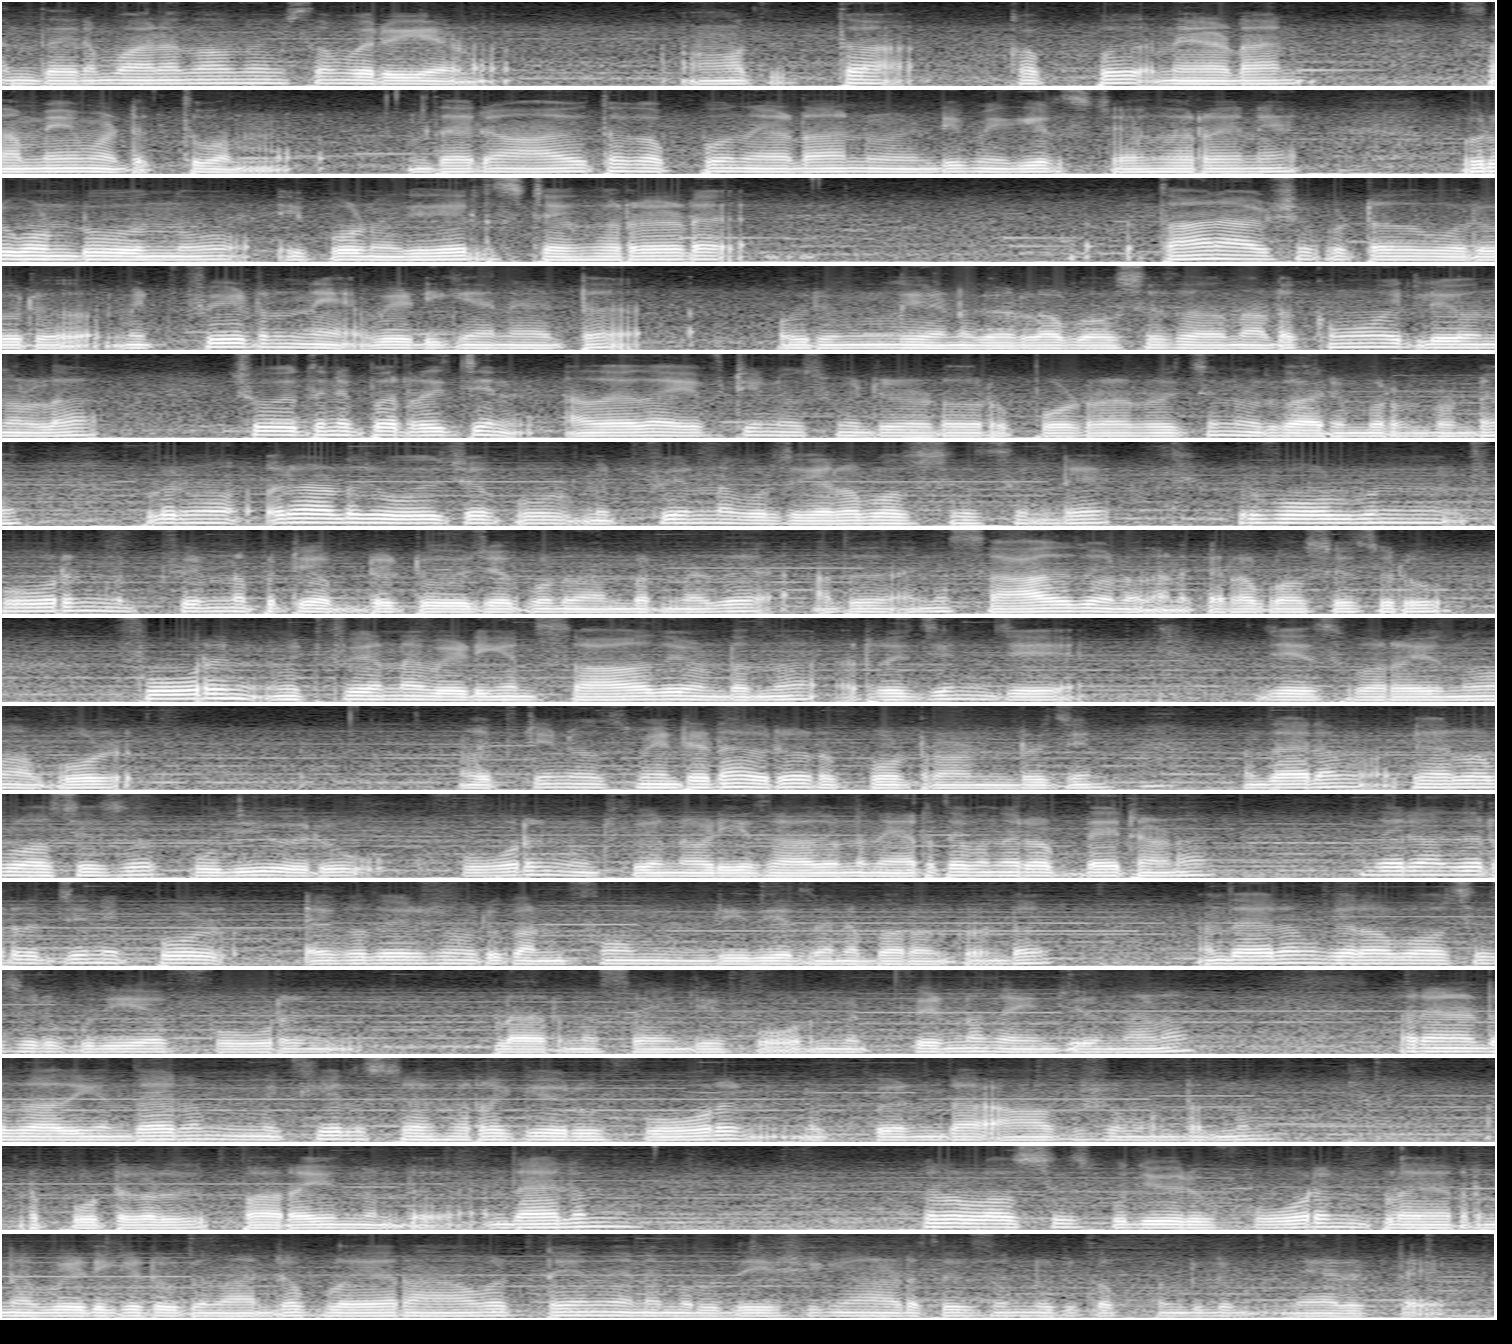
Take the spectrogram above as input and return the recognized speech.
എന്തായാലും പതിനൊന്നാം ദിവസം വരികയാണ്. ആദ്യത്തെ കപ്പ് നേടാൻ സമയമെടുത്തു വന്നു. എന്തായാലും ആദ്യത്തെ കപ്പ് നേടാൻ വേണ്ടി മിഗേൽ സ്റ്റെഹറിനെ അവർ കൊണ്ടുവന്നു. ഇപ്പോൾ മിഗേൽ സ്റ്റെഹറയുടെ താൻ ആവശ്യപ്പെട്ടതുപോലെ ഒരു മിഡ്ഫീൽഡറിനെ മേടിക്കാനായിട്ട് ഒരുങ്ങുകയാണ് കേരള ബ്ലാസ്റ്റേഴ്സ്. അത് നടക്കുമോ ഇല്ലയോ എന്നുള്ള ചോദ്യത്തിന് ഇപ്പോൾ റിജിൻ അതായത് എഫ് ടി ന്യൂസ് മീഡിയയുടെ റിപ്പോർട്ടർ റിജിൻ ഒരു കാര്യം പറഞ്ഞിട്ടുണ്ട്. ഒരു ഒരാൾ ചോദിച്ചപ്പോൾ മിഡ്ഫീൽഡിനെ കുറിച്ച് കേരള ബ്ലാസ്റ്റേഴ്സിന്റെ ഒരു ഫോറിൻ ഫോറിൻ മിഡ്ഫീൽഡിനെ പറ്റി അപ്ഡേറ്റ് ചോദിച്ചപ്പോൾ ഞാൻ പറഞ്ഞത് അത് അതിന് സാധ്യത ഉണ്ടെന്നാണ്. കേരള ബ്ലാസ്റ്റേഴ്സ് ഒരു ഫോറിൻ മിഡ്ഫീൽഡിനെ മേടിക്കാൻ സാധ്യതയുണ്ടെന്ന് റിജിൻ ജെ ജേസ് പറയുന്നു. അപ്പോൾ ടി ന്യൂസ് മീഡിയയുടെ ഒരു റിപ്പോർട്ടറാണ് റിജിൻ. എന്തായാലും കേരള ബ്ലാസ്റ്റേഴ്സ് പുതിയൊരു ഫോറിൻ മിഡ്ഫീൽഡിനെ മേടിക്കാൻ സാധ്യതയുണ്ട്. നേരത്തെ വന്നൊരു അപ്ഡേറ്റ് ആണ്. എന്തായാലും അത് റിജിൻ ഇപ്പോൾ ഏകദേശം ഒരു കൺഫേം രീതിയിൽ തന്നെ പറഞ്ഞിട്ടുണ്ട്. എന്തായാലും ഗെറോ ബ്ലാസ്റ്റേഴ്സ് ഒരു പുതിയ ഫോറിൻ പ്ലെയറിനെ സൈൻ ചെയ്യും ഫോറിൻ മിഡ്ഫീൽഡിനെ സൈൻ ചെയ്യുമെന്നാണ് പറയാനായിട്ട് സാധിക്കും. എന്തായാലും മിഖേൽ സെഹറയ്ക്ക് ഒരു ഫോറിൻ മിഡ്ഫീൽഡിന്റെ ആവശ്യമുണ്ടെന്നും റിപ്പോർട്ടുകളിൽ പറയുന്നുണ്ട്. എന്തായാലും ബ്ലാസ്റ്റേഴ്സ് പുതിയൊരു ഫോറിൻ പ്ലെയറിനെ മേടിക്കട്ടെ ഒരു നല്ല പ്ലെയർ ആവട്ടെ എന്ന് തന്നെ പ്രതീക്ഷിക്കാം അടുത്ത സീസണിൽ ഒരു കപ്പെങ്കിലും നേടട്ടെ.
